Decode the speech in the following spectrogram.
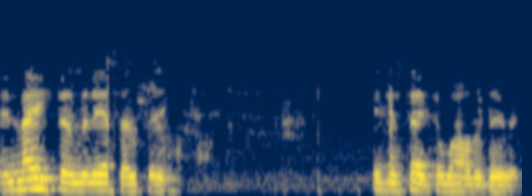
and make them an SOP. It just takes a while to do it.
